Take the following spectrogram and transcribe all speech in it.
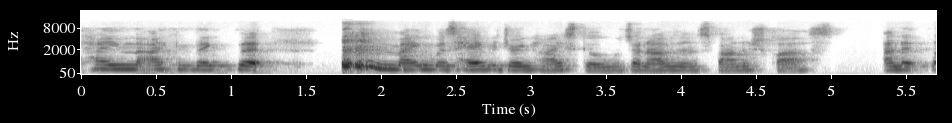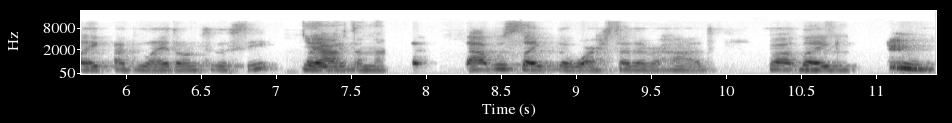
time that I can think that mine was heavy during high school was when I was in Spanish class and it like I bled onto the seat. Like, Yeah, I've done that. that was like the worst I'd ever had. But mm-hmm. like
